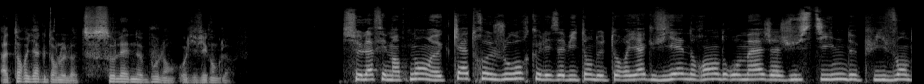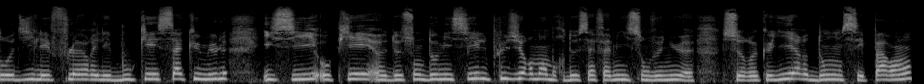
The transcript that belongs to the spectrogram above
à Toriac dans le Lot. Solène Boulan, Olivier Gangloff. Cela fait maintenant quatre jours que les habitants de Toriac viennent rendre hommage à Justine. Depuis vendredi, les fleurs et les bouquets s'accumulent ici, au pied de son domicile. Plusieurs membres de sa famille sont venus se recueillir, dont ses parents.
